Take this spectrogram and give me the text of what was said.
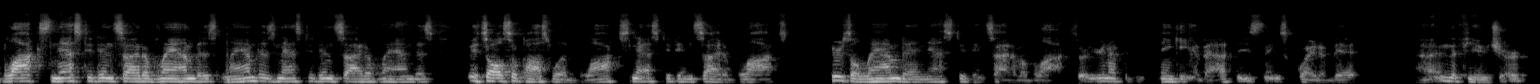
blocks nested inside of lambdas, lambdas nested inside of lambdas. It's also possible that blocks nested inside of blocks here's a lambda nested inside of a block. So you're gonna have to be thinking about these things quite a bit uh, in the future.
